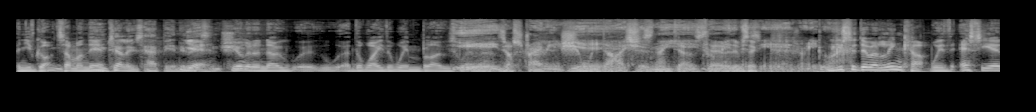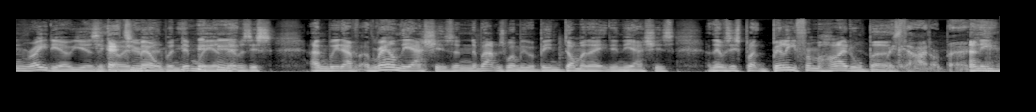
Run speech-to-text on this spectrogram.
and you've got someone there. can tell who's happy and who yeah, isn't. you're going to know uh, the way the wind blows. whether- he's Australian Shoendice, isn't he? does. There was a- really we used to do a link up with SEN Radio years ago Yeah, in Melbourne, didn't we? And there was this, and we'd have around the Ashes, and that was when we were being dominated in the Ashes. And there was this bloke, Billy from Heidelberg, West Heidelberg, and he yeah.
